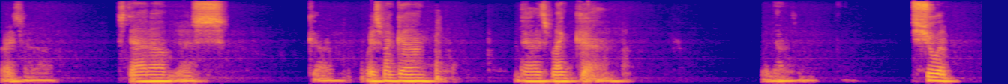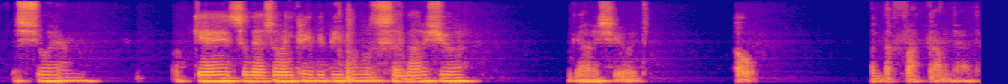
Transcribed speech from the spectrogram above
Where's up? Stand up, just gun. Where's my gun? There's my gun. Sure, sure. Okay, so there's so many creepy people, so I gotta shoot. Gotta shoot. Oh. What the fuck, I'm dead.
